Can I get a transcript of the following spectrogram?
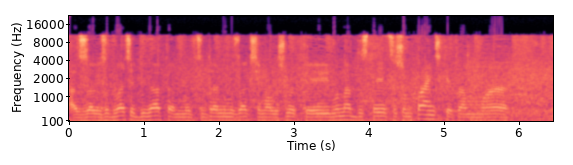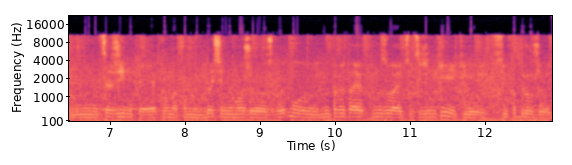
А за, за 29 ми в центральному ЗАГСі мали швидко, і вона достається шампанське, там е, ця жінка, як вона там досі не може ну, не пам'ятаю, як називаються ці жінки, які всіх одружують.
